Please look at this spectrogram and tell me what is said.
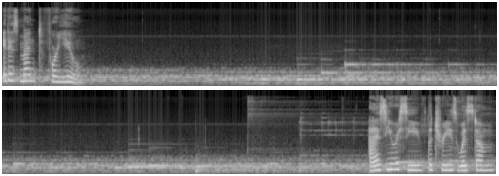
it is meant for you. As you receive the tree's wisdom,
